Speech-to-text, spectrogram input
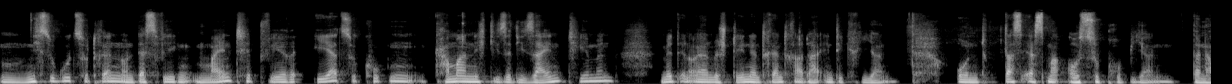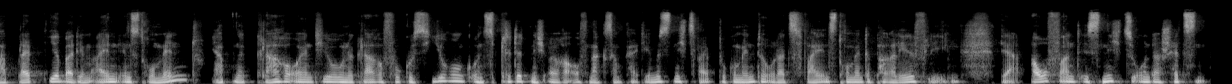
nicht so gut zu trennen. Und deswegen mein Tipp wäre eher zu gucken, kann man nicht diese Design-Themen mit in euren bestehenden Trendradar integrieren und das erstmal auszuprobieren. Dann bleibt ihr bei dem einen Instrument, ihr habt eine klare Orientierung, eine klare Fokussierung und splittet nicht eure Aufmerksamkeit. Ihr müsst nicht zwei Dokumente oder zwei Instrumente parallel pflegen. Der Aufwand ist nicht zu unterschätzen.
